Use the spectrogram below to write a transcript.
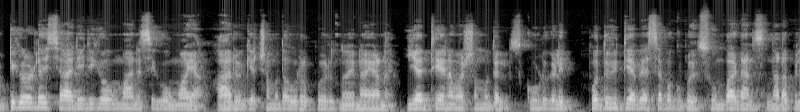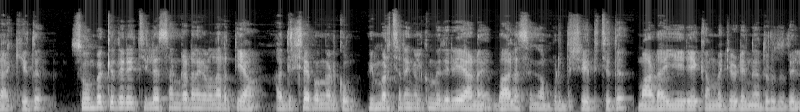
കുട്ടികളുടെ ശാരീരികവും മാനസികവുമായ ആരോഗ്യക്ഷമത ഉറപ്പുവരുത്തുന്നതിനായാണ് ഈ അധ്യയന വർഷം മുതൽ സ്കൂളുകളിൽ പൊതുവിദ്യാഭ്യാസ വകുപ്പ് സൂംബ ഡാൻസ് നടപ്പിലാക്കിയത്. സൂംബയ്ക്കെതിരെ ചില സംഘടനകൾ നടത്തിയ അധിക്ഷേപങ്ങൾക്കും വിമർശനങ്ങൾക്കുമെതിരെയാണ് ബാലസംഘം പ്രതിഷേധിച്ചത്. മാടായി ഏരിയ കമ്മിറ്റിയുടെ നേതൃത്വത്തിൽ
